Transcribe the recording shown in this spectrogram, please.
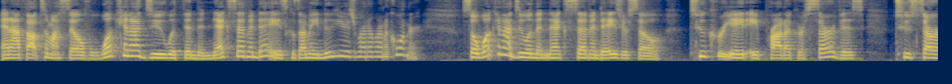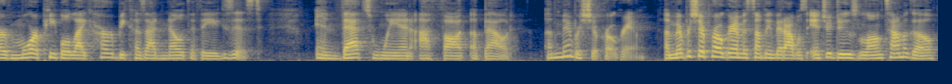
And I thought to myself, what can I do within the next seven days? Because I mean, New Year's right around the corner. So, what can I do in the next seven days or so to create a product or service to serve more people like her because I know that they exist? And that's when I thought about a membership program. A membership program is something that I was introduced a long time ago,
